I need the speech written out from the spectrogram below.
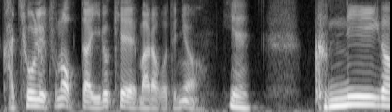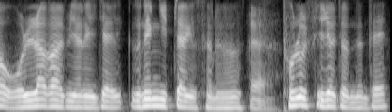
같이 올릴 수는 없다 이렇게 말하거든요. 예. 금리가 올라가면 이제 은행 입장에서는 예. 돈을 빌려줬는데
